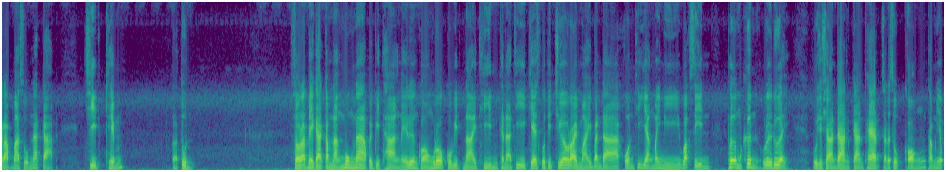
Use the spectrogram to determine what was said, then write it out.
กลับมาสวมหน้ากาก ฉีดเข็มกระตุ้นสหรัฐอเมริกากำลังมุ่งหน้าไปปิดทางในเรื่องของโรคโควิด -19 ขณะที่เคสผู้ติดเชื้อรายใหม่บรรดาคนที่ยังไม่มีวัคซีนเพิ่มขึ้นเรื่อยๆ ผู้เชี่ยวชาญด้านการแพทย์สาธารณสุขของทำเนียบ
